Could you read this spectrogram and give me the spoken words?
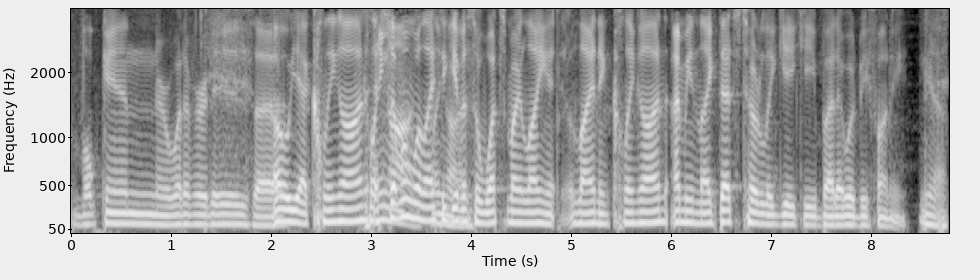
Vulcan or whatever it is? Uh, Oh yeah, Klingon. Klingon, If someone would like to give us a "What's my line?" line in Klingon, I mean, like that's totally geeky, but it would be funny. yeah.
